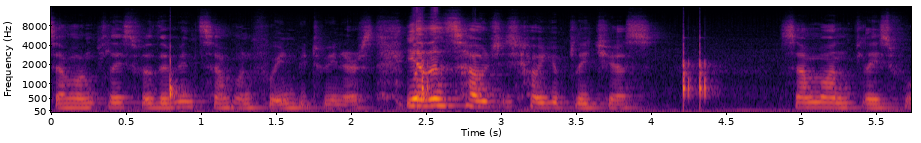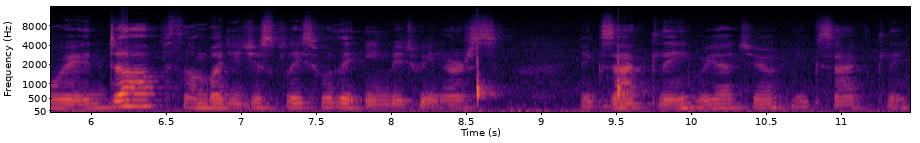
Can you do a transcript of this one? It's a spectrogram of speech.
Someone plays for the win, someone for in-betweeners. Yeah, that's how how you play chess. Someone plays for a dub, somebody just plays for the in-betweeners. Exactly, we had you, exactly.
